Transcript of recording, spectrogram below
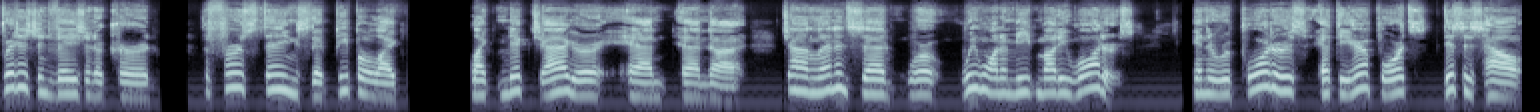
British invasion occurred, the first things that people like like Mick Jagger and and uh, John Lennon said were we want to meet Muddy Waters. And the reporters at the airports, this is how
